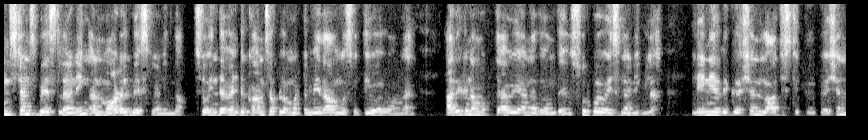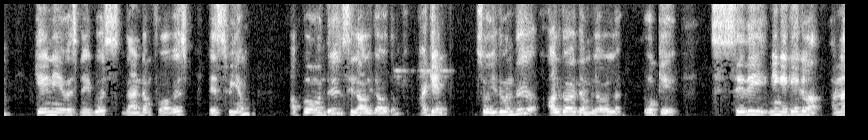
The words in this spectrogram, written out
instance based learning and model based learning தான். ஸோ இந்த ரெண்டு கான்செப்ட்ல மட்டுமே தான் அவங்க சுற்றி வருவாங்க. அதுக்கு நமக்கு தேவையானது வந்து சூப்பர்வைஸ் லேர்னிங்ல linear regression logistic regression K nearest neighbours random forest SVM அப்போ வந்து சில அல்காவிதம் அகைன் ஸோ இது வந்து அல்காவிதம் லெவல்ல ஓகே சரி நீங்க கேட்கலாம் அண்ணா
